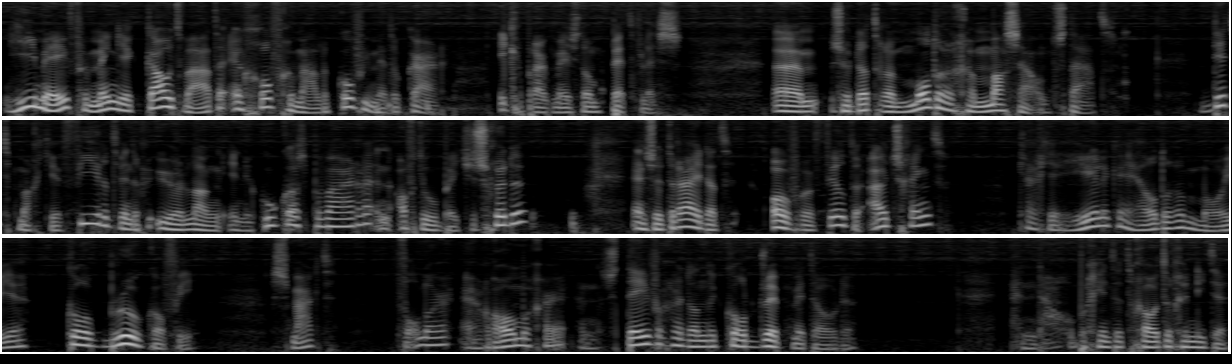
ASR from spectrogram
hiermee vermeng je koud water en grof gemalen koffie met elkaar. Ik gebruik meestal een petfles, ehm, zodat er een modderige massa ontstaat. Dit mag je 24 uur lang in de koelkast bewaren en af en toe een beetje schudden. En zodra je dat over een filter uitschenkt, krijg je heerlijke, heldere, mooie cold brew koffie. Smaakt voller en romiger en steviger dan de cold drip methode. En nou begint het grote genieten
